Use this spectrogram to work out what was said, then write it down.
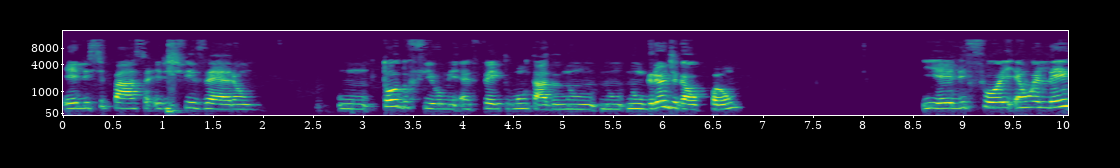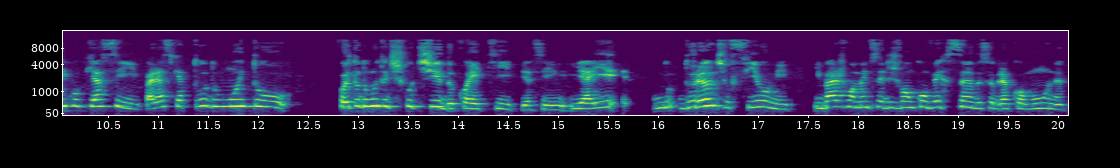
Ele se passa, eles fizeram um, todo o filme é feito montado num, num, num grande galpão e ele foi é um elenco que assim parece que é tudo muito foi tudo muito discutido com a equipe assim. E aí durante o filme em vários momentos eles vão conversando sobre a comuna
